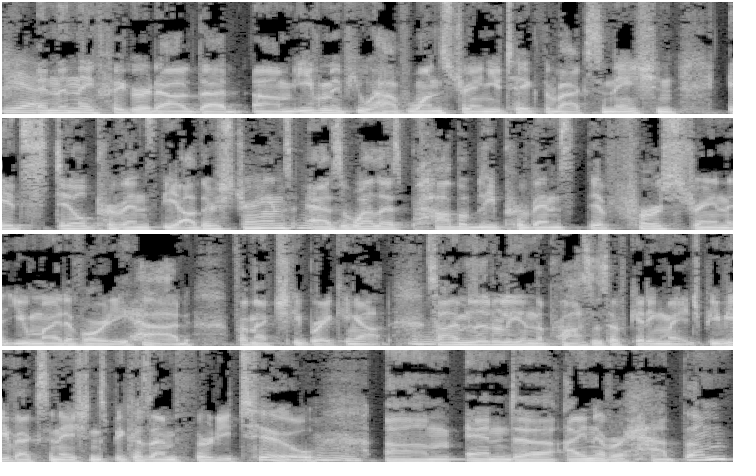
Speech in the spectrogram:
Yeah. And then they figured out that um, even if you have one strain, you take the vaccination, it still prevents the other strains, Mm-hmm. as well as probably prevents the first strain that you might have already had from actually breaking out. Mm-hmm. So I'm literally in the process of getting my HPV vaccinations because I'm 32, Mm-hmm. um, and uh, I never had them.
